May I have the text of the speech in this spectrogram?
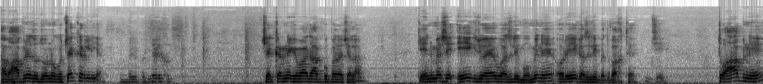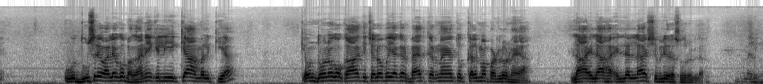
اب آپ نے تو دونوں کو چیک کر لیا۔ بالکل۔ بالکل۔ چیک کرنے کے بعد آپ کو پتا چلا کہ ان میں سے ایک جو ہے وہ ازلی مومن ہے اور ایک ازلی بدبخت ہے۔ جی۔ تو آپ نے وہ دوسرے والے کو بھگانے کے لیے کیا عمل کیا کہ ان دونوں کو کہا کہ چلو بھائی اگر بیت کرنا ہے تو کلمہ پڑھ لو نیا۔ لا الہ الا اللہ شبلی رسول اللہ۔ جی۔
